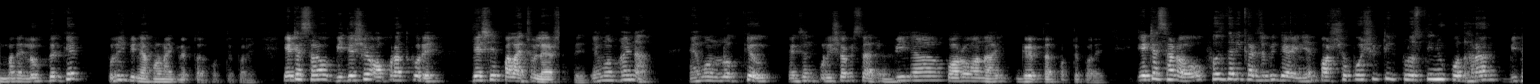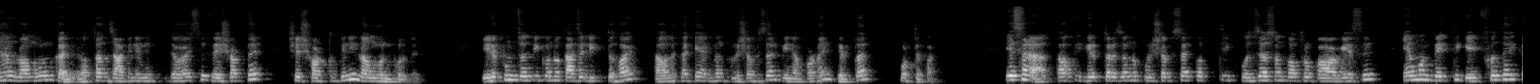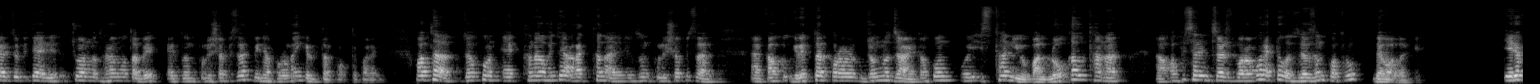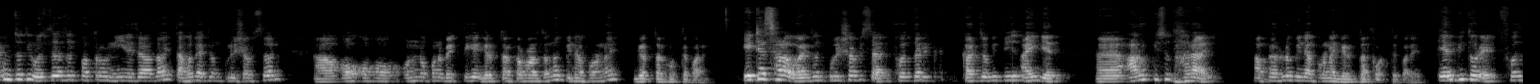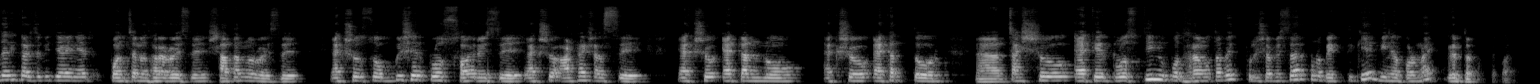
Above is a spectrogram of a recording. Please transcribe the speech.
মানে লোকদেরকে পুলিশ বিনা পণায় গ্রেপ্তার করতে পারে। এটা ছাড়াও বিদেশে অপরাধ করে দেশে পালায় চলে আসছে এমন হয় না? এমন লোককেও একজন পুলিশ অফিসার বিনা পরোয়ানায় গ্রেপ্তার করতে পারে। এটা ছাড়াও ফৌজদারি কার্যবিধি আইনের পাঁচশো পঁয়ষট্টি ক্লোজ তিন উপধারার বিধান লঙ্ঘনকারী, অর্থাৎ জামিনে মুক্তি দেওয়া হয়েছে যে শর্তে সে শর্ত তিনি লঙ্ঘন করলেন। এরকম যদি কোনো কাজে লিপ্ত হয়, তাহলে তাকে একজন পুলিশ অফিসার বিনা পড়ায় গ্রেপ্তার করতে পারে। এছাড়া কাউকে গ্রেপ্তারের জন্য পুলিশ অফিসার কর্তৃক অধিবেশন পত্র পাওয়া গেছে। এমন ব্যক্তিকে ফৌজদারি কার্যবিধি আইনের চুয়ান্ন ধারা মোতাবেক একজন পুলিশ অফিসার বিনা পড়ায় গ্রেপ্তার করতে পারেন। অর্থাৎ যখন এক থানা হইতে আরেক থানায় একজন পুলিশ অফিসার কাউকে গ্রেপ্তার করার জন্য যায়, তখন ওই স্থানীয় বা লোকাল থানার অফিসার ইনচার্জ বরাবর একটা অধিবেশন পত্র দেওয়া লাগে। এরকম যদি অভিযোজন পত্র নিয়ে যাওয়া যায়, তাহলে একজন পুলিশ অফিসার অন্য কোনো ব্যক্তিকে গ্রেপ্তার করার জন্য বিনা পরোয়ানায় গ্রেপ্তার করতে পারেন। এটা ছাড়াও একজন পুলিশ অফিসার ফৌজদারি কার্যবিধি আইনের আরও কিছু ধারায় আপনার হলো বিনা পরোয়ানায় গ্রেপ্তার করতে পারে। এর ভিতরে ফৌজদারি কার্যবিধি আইনের পঞ্চান্ন ধারা রয়েছে, সাতান্ন রয়েছে, একশো চব্বিশের ক্লোজ ছয় রয়েছে, একশো আঠাশ আছে, একশো একান্ন, একশো একাত্তর চারশো একের ক্লোজ তিন উপধারা মোতাবেক পুলিশ অফিসার কোনো ব্যক্তিকে বিনা পরোয়ানায় গ্রেপ্তার করতে পারে।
